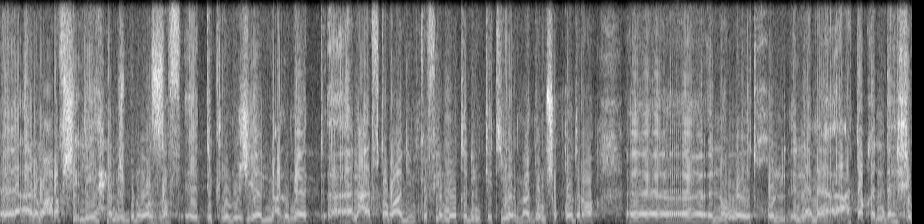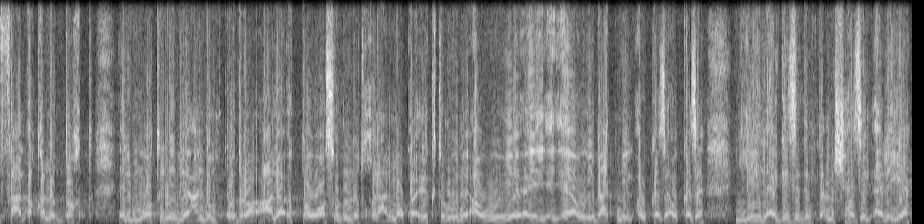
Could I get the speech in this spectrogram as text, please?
آه أنا ما أعرفش ليه إحنا مش بنوظف آه، تكنولوجيا المعلومات. آه أنا عارف طبعا يمكن في مواطنين كتير ما عندهمش قدرة آه آه، إن هو يدخل إنما أعتقد إن ده يخف على الأقل الضغط المواطنين اللي عندهم قدرة على التواصل انه يدخل على موقع إلكتروني أو أو يبعت ميل أو كذا أو كذا ليه الأجهزة دي ما بتعملش هذه الآلية؟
